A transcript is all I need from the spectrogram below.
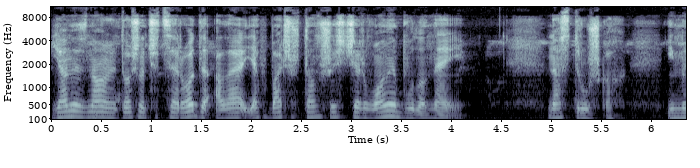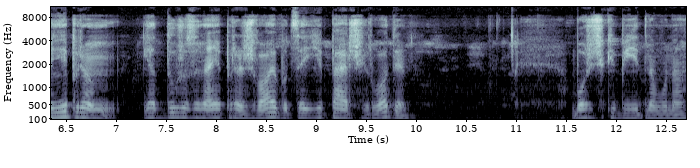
Я не знаю точно, чи це роди, але я побачив, що там щось червоне було в неї на стружках. І мені прям. Я дуже за неї переживаю, бо це її перші роди. Божечки, бідна вона.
